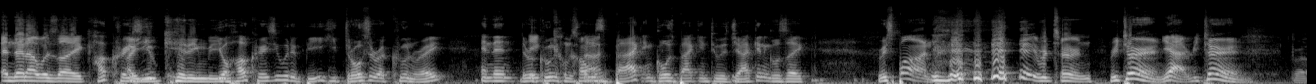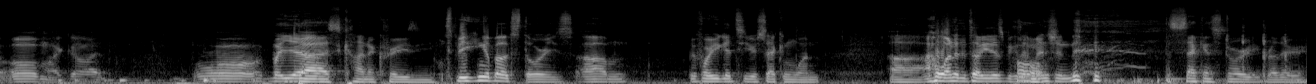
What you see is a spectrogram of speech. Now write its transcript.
and then I was like, How crazy? "Are you kidding me?" Yo, how crazy would it be? He throws a raccoon, right? And then the It raccoon comes comes, back. and goes back into his jacket and goes like, "Respond, Return, return, yeah, return." bro. Oh my god. Oh, but yeah. That's kind of crazy. Speaking about stories, um, before you get to your second one, uh, I wanted to tell you this because I Oh. mentioned. The second story, brother.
